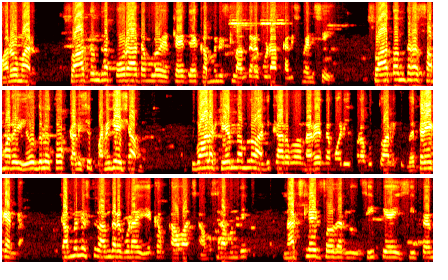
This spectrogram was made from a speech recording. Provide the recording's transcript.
మరోమారు స్వాతంత్ర పోరాటంలో ఎట్లయితే కమ్యూనిస్టులు అందరూ కూడా కలిసిమెలిసి స్వాతంత్ర సమర యోధులతో కలిసి పనిచేశాము ఇవాళ కేంద్రంలో అధికారంలో నరేంద్ర మోడీ ప్రభుత్వానికి వ్యతిరేకంగా కమ్యూనిస్టులు అందరూ కూడా ఏకం కావాల్సిన అవసరం ఉంది. నక్సలైట్ సోదరులు సిపిఐ సిపిఎం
